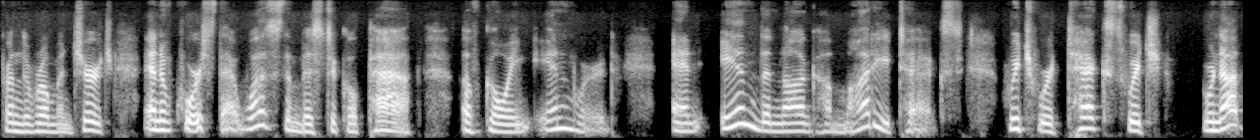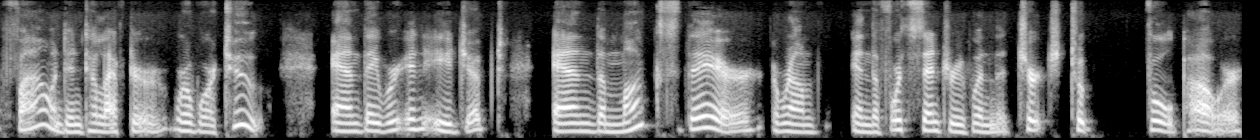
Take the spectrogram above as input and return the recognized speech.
from the Roman church. And of course, that was the mystical path of going inward. And in the Nag Hammadi texts, which were texts which were not found until after World War II, and they were in Egypt, and the monks there around in the fourth century when the church took full power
